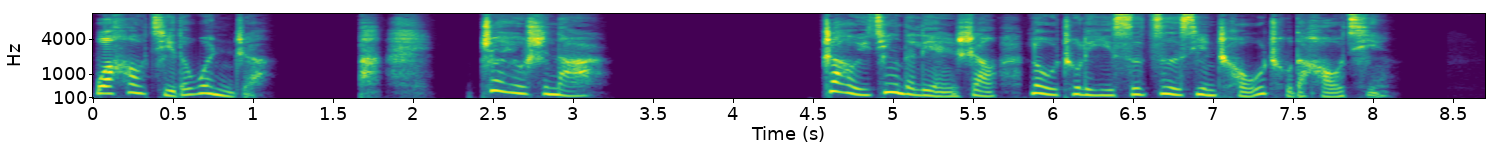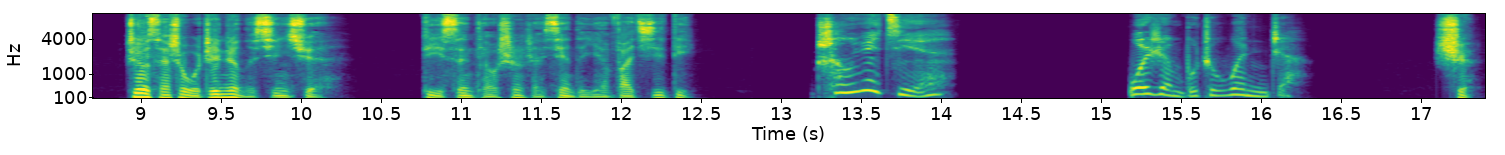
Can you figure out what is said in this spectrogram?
我好奇的问着：“啊这又是哪儿？”赵以静的脸上露出了一丝自信、踌躇的豪情。这才是我真正的心血，第三条生产线的研发基地。程月锦，我忍不住问着。是。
